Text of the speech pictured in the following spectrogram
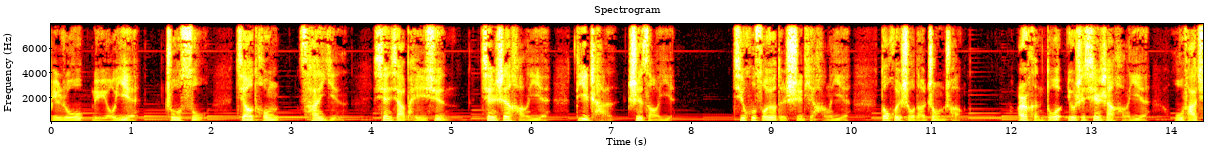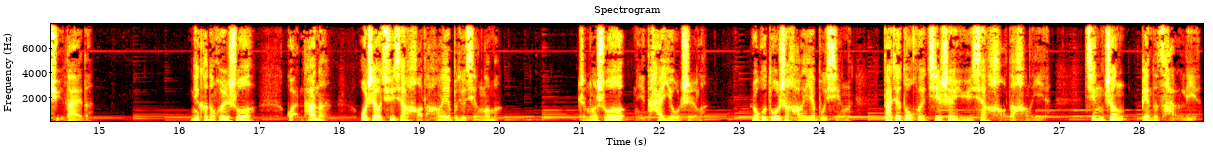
比如旅游业。住宿、交通、餐饮、线下培训、健身行业、地产、制造业，几乎所有的实体行业都会受到重创，而很多又是线上行业无法取代的。你可能会说：“管他呢，我只要去向好的行业不就行了吗？只能说你太幼稚了。如果多数行业不行，大家都会跻身于向好的行业，竞争变得惨烈。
